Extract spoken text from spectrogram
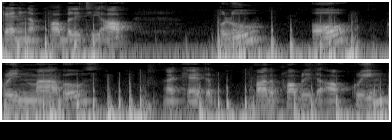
getting a probability of blue or green marbles. Okay the find the probability of green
